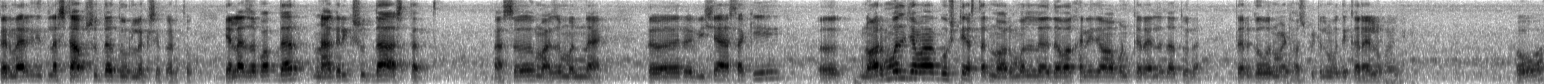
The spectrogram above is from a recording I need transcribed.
करणारे तिथला स्टाफसुद्धा दुर्लक्ष करतो. याला जबाबदार नागरिकसुद्धा असतात. असं माझं म्हणणं आहे. तर विषय असा की नॉर्मल जेव्हा गोष्टी असतात नॉर्मल दवाखाने जेव्हा आपण करायला जातो ना तर गव्हर्मेंट हॉस्पिटलमध्ये करायला पाहिजे. हो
